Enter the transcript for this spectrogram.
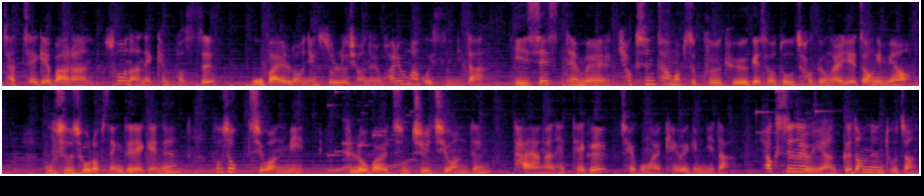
자체 개발한 손 안의 캠퍼스 모바일 learning 솔루션을 활용하고 있습니다. 이 시스템을 혁신창업스쿨 교육에서도 적용할 예정이며 우수 졸업생들에게는 후속 지원 및 글로벌 진출 지원 등 다양한 혜택을 제공할 계획입니다. 혁신을 위한 끝없는 도전.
